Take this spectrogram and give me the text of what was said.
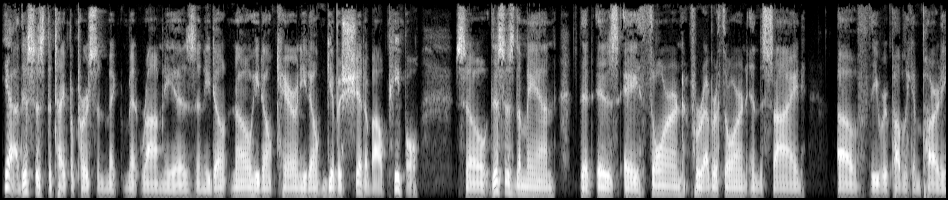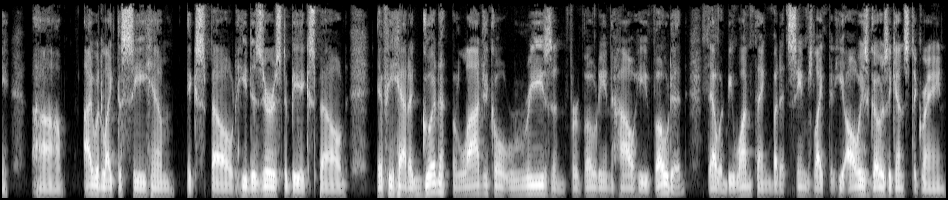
yeah, this is the type of person Mitt Romney is, and he don't know, he don't care, and he don't give a shit about people. So this is the man that is a thorn, forever thorn in the side of the Republican Party. Uh, I would like to see him expelled. He deserves to be expelled. If he had a good logical reason for voting how he voted, that would be one thing. But it seems like that he always goes against the grain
